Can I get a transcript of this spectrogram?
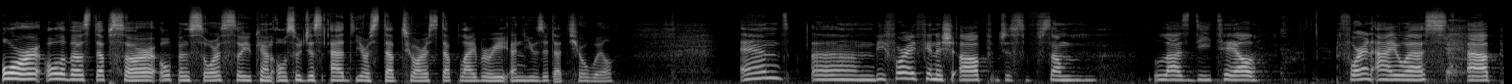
or all of our steps are open source, so you can also just add your step to our step library and use it at your will. And um, before I finish up, just some last detail. For an iOS app,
